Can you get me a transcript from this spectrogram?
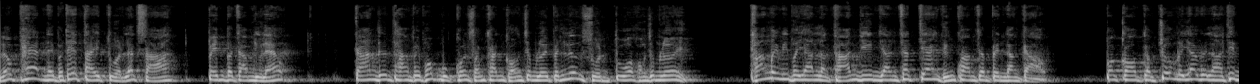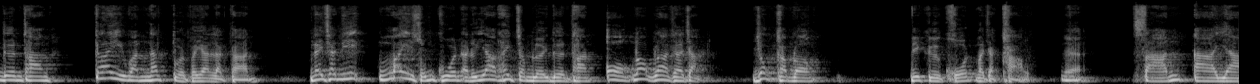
แล้วแพทย์ในประเทศไทยตรวจรักษาเป็นประจำอยู่แล้ว การเดินทางไปพบบุคคลสำคัญของจำเลยเป็นเรื่องส่วนตัวของจำเลย ทั้งไม่มีพยานหลักฐานยืนยันชัดแจ้งถึงความจำเป็นดังกล่าว ประกอบกับช่วงระยะเวลาที่เดินทางใกล้วันนัดตรวจพยานหลักฐาน ในชั้นนี้ไม่สมควรอนุญาตให้จำเลยเดินทางออกนอกราชอาณาจักร ยกคำร้อง นี่คือโค้ดมาจากข่าวนะฮะศาลอาญา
